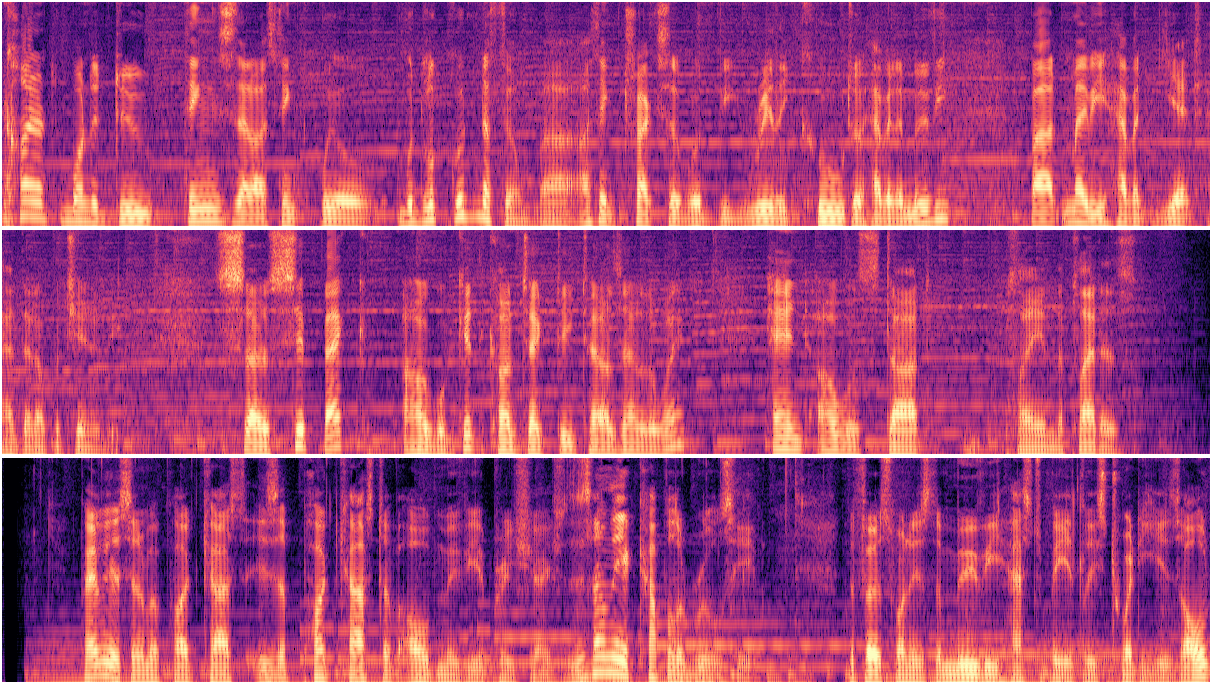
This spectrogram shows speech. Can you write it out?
kind of want to do things that I think will would look good in a film. Uh, I think tracks that would be really cool to have in a movie but maybe haven't yet had that opportunity. So sit back, I will get the contact details out of the way, and I will start playing the platters. Paleo Cinema Podcast is a podcast of old movie appreciation. There's only a couple of rules here. The first one is the movie has to be at least 20 years old,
